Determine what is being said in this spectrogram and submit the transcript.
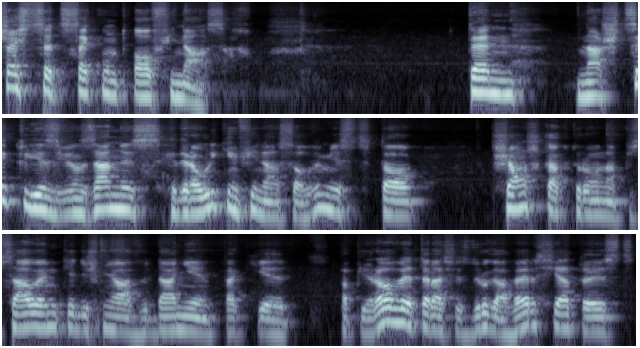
Sześćset sekund o finansach. Ten nasz cykl jest związany z hydraulikiem finansowym. Jest to książka, którą napisałem. Kiedyś miała wydanie takie papierowe, teraz jest druga wersja. To jest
